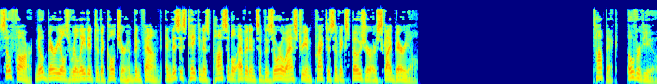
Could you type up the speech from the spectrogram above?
So far, no burials related to the culture have been found, and this is taken as possible evidence of the Zoroastrian practice of exposure or sky burial. Overview.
